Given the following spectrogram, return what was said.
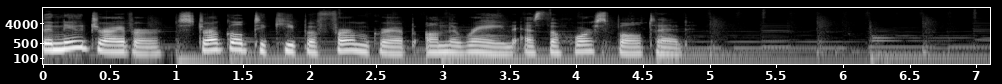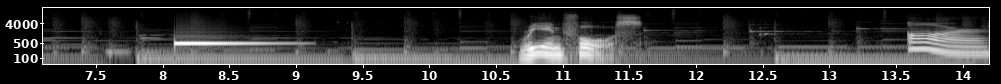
The new driver struggled to keep a firm grip on the rein as the horse bolted. Reinforce R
